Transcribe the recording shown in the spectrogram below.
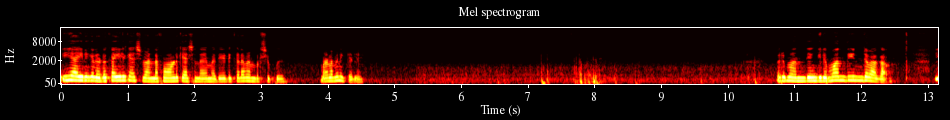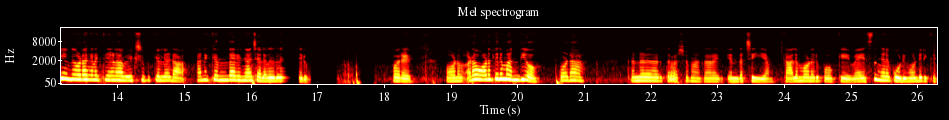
ഈ ആയിരിക്കല്ലോ കയ്യിൽ ക്യാഷ് വേണ്ട ഫോണിൽ ക്യാഷ് ഉണ്ടായാൽ മതി എടുക്കണ മെമ്പർഷിപ്പ് വളവ് നിൽക്കല്ലേ ഒരു മന്തിയെങ്കിലും മന്തിന്റെ വക. ഈ എന്നോട് അങ്ങനെയൊക്കെയാണ് അപേക്ഷിപ്പിക്കല്ലേടാ. അനക്ക് എന്തായാലും ഞാൻ ചിലവ് തരും. പോരെ. ഓണം എടാ ഓണത്തിന് മന്തിയോ? പോടാ. കണ്ണട അടുത്ത വർഷം ആകാറായി. എന്താ ചെയ്യാം? കാലം പോണൊരു പോക്കേ. വയസ്സ് ഇങ്ങനെ കൂടിക്കൊണ്ടിരിക്കണം.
